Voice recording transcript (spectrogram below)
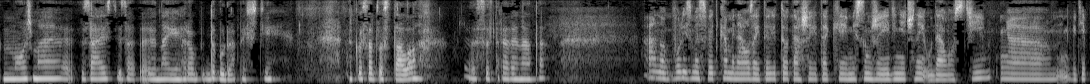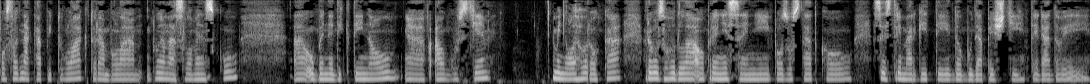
môžeme zájsť na jej hrob do Budapešti. Ako sa to stalo, sestra Renáta? Áno, boli sme svedkami naozaj tejto našej takej, myslím, že jedinečnej udalosti, kde posledná kapitula, ktorá bola tu na Slovensku u Benediktínov v auguste minulého roka rozhodla o prenesení pozostatkov sestry Margity do Budapešti, teda do jej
